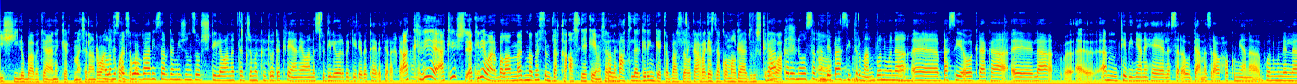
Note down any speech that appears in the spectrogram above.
ئیشی لەو بابەتەیانە کرد مەسەلان ڕەوانگی بەڵام ئێستا گۆڤاری سەردەمی ژن زۆر شتی لەوانە تەرجەمە کردووە دەکرێ یان ئەوانە سوودی لێ وەربگیرێ بە تایبەتی ڕێکخراوەکان ئەکرێ ئەکرێ ئەکرێ ئەوانە بەڵام مەد مەبەستم دەقە ئەسڵیەکەی مەسەلەن باتلەر گرنگە کە باس لەوە کە ڕەگەز لە کۆمەڵگایە دروست کراوە با بگەڕێینەوە سەر هەندێ باسی ترمان بۆ نموونە باسی ئەوە کرا کە لە ئەم تێبینیانە هەیە لەسەر ئەو دامەزراوە حکومیانە بۆ نموونە لە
